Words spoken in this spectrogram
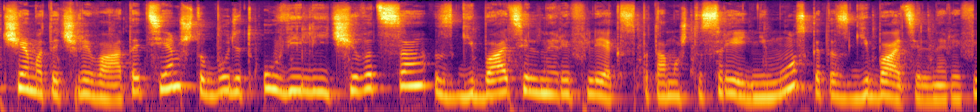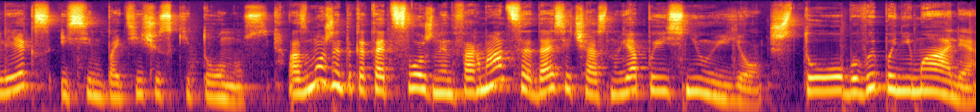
чем это чревато? Тем, что будет увеличиваться сгибательный рефлекс, потому что средний мозг это сгибательный рефлекс и симпатический тонус. Возможно, это какая-то сложная информация, да, сейчас, но я поясню ее, чтобы вы понимали,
